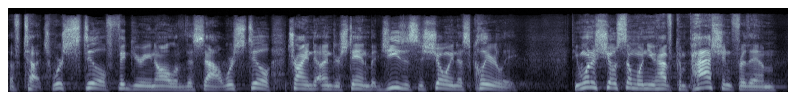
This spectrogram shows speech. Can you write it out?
of touch. We're still figuring all of this out. We're still trying to understand, but Jesus is showing us clearly. If you want to show someone you have compassion for them,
